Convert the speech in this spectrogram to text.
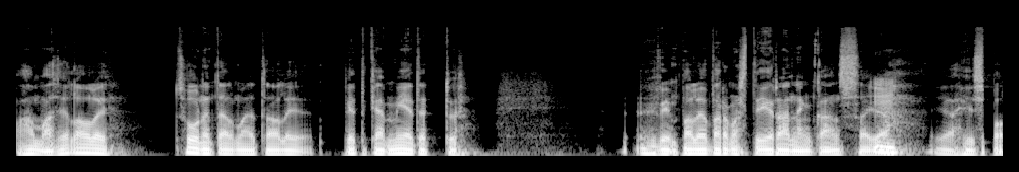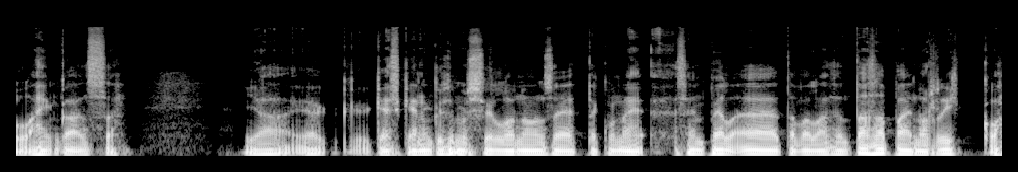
Hamasilla oli suunnitelma, jota oli pitkään mietitty hyvin paljon varmasti Iranin kanssa ja, mm. ja Hisbollahin kanssa – ja, ja keskeinen kysymys silloin on se, että kun ne sen pel- ää, tavallaan sen tasapainon rikko,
